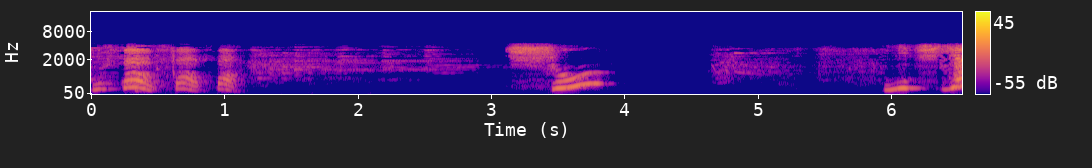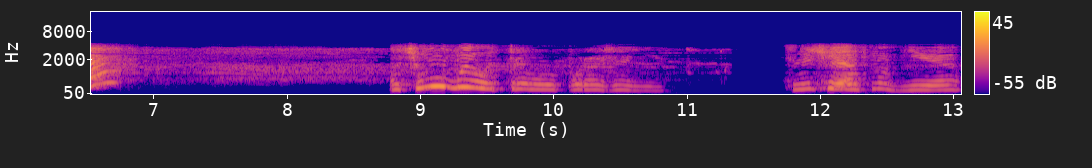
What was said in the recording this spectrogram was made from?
Ну все, все, все. Що? Нічия? А чому ми отримали пораження? Це не чесно, ні.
